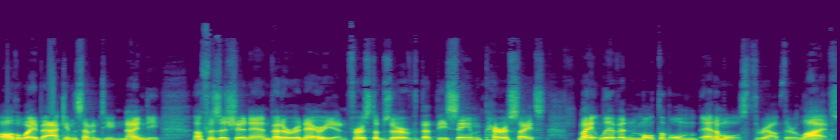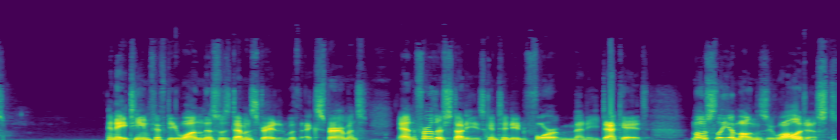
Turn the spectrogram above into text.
All the way back in 1790, a physician and veterinarian first observed that the same parasites might live in multiple animals throughout their lives. In 1851, this was demonstrated with experiments, and further studies continued for many decades, mostly among zoologists,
